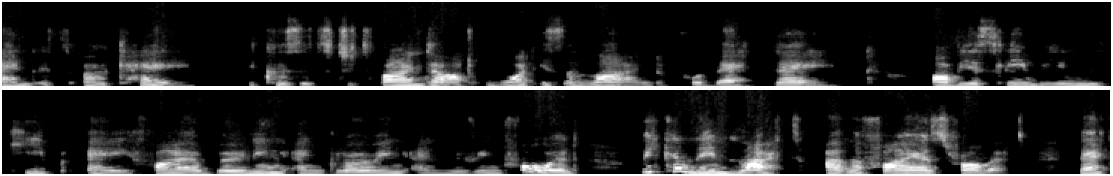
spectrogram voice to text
And it's okay because it's to find out what is aligned for that day. Obviously, when we keep a fire burning and glowing and moving forward, we can then light other fires from it that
